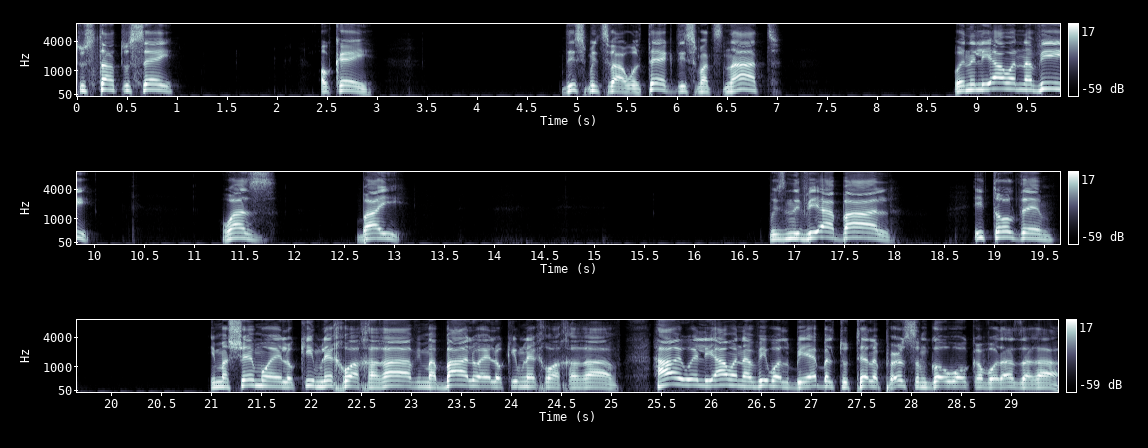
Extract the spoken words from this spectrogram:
to start to say, okay, this mitzvah I will take, this must not. When Eliyahu Navi was by with Neviah Baal, he told them, אם השם הוא האלוקים, לכו אחריו, אם הבעל הוא האלוקים, לכו אחריו. How will Eliyahu Navi will be able to tell a person, go walk עבודה זרה?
